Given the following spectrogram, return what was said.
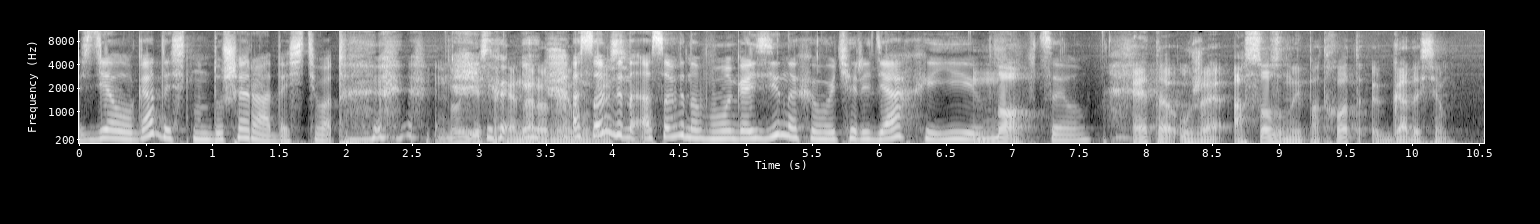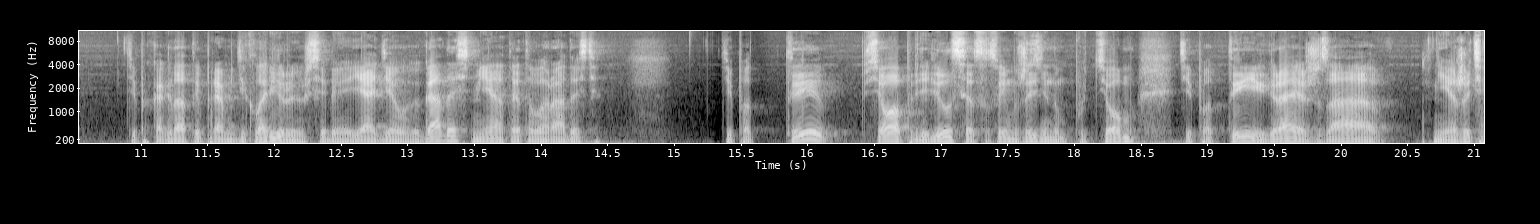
сделал гадость, на душе радость. Вот. Ну, есть такая народная мудрость. Особенно, особенно в магазинах и в очередях и Но в целом. это уже осознанный подход к гадостям. Типа, когда ты прям декларируешь себе, я делаю гадость, мне от этого радость. Типа, ты все определился со своим жизненным путем. Типа, ты играешь за нежить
